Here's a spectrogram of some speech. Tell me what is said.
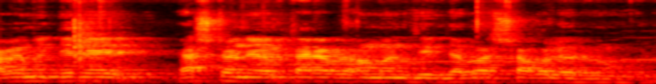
আগামী দিনে রাষ্ট্রনায়ক তারক রহমান জিন্দাবাদ, সকলের মঙ্গল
